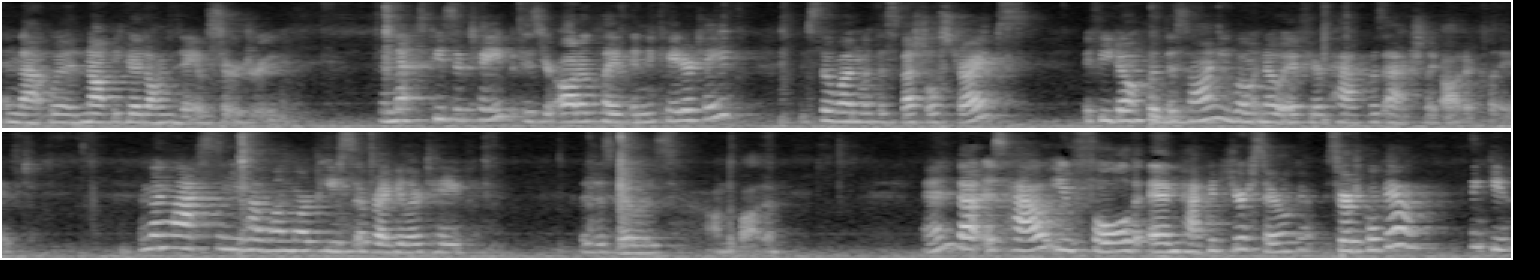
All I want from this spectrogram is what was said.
and that would not be good on the day of surgery. The next piece of tape is your autoclave indicator tape. It's the one with the special stripes. If you don't put this on, you won't know if your pack was actually autoclaved. And then lastly, you have one more piece of regular tape that just goes on the bottom. And that is how you fold and package your surgical gown. Thank you.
